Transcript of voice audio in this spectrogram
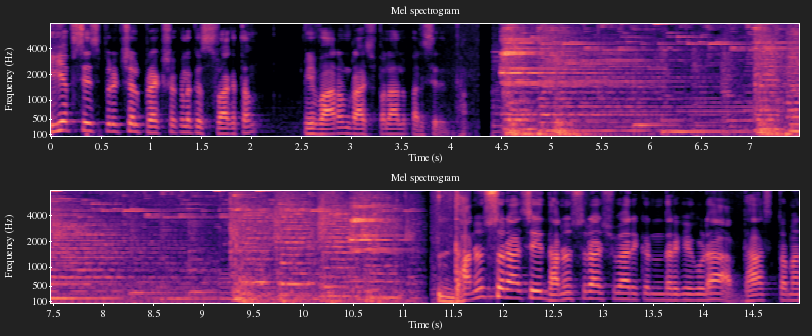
టిఎఫ్సి స్పిరిచువల్ ప్రేక్షకులకు స్వాగతం. ఈ వారం రాశిఫలాలు పరిశీలిద్దాం. ధనుస్సు రాశి ధనుస్సు రాశి వారికి అందరికీ కూడా అర్ధాష్టమ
